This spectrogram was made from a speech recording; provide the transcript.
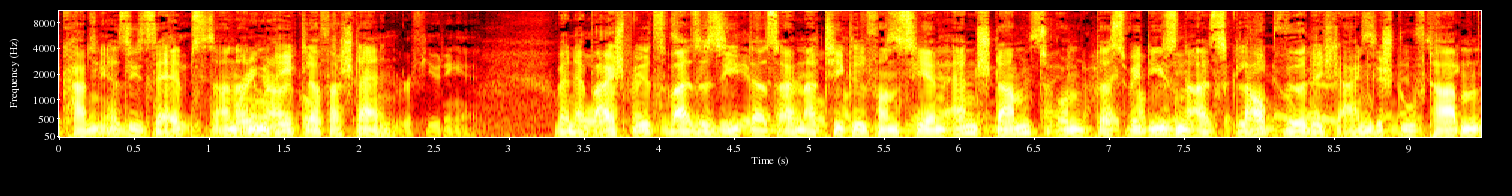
kann er sie selbst an einem Regler verstellen. Wenn er beispielsweise sieht, dass ein Artikel von CNN stammt und dass wir diesen als glaubwürdig eingestuft haben,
